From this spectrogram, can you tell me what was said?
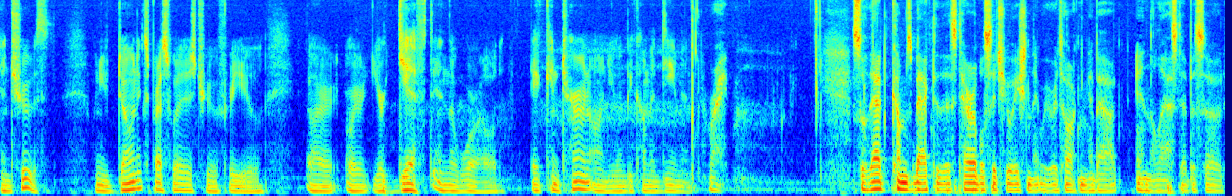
and truth. When you don't express what is true for you or or your gift in the world, it can turn on you and become a demon. Right. So that comes back to this terrible situation that we were talking about in the last episode,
